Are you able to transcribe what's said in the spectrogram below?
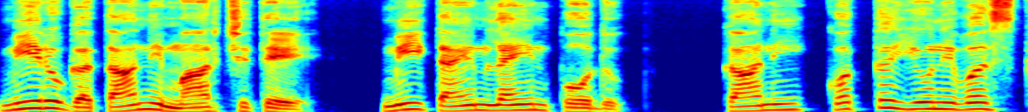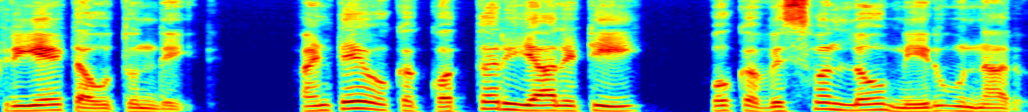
మీరు గతాన్ని మార్చితే మీ టైం లైన్ పోదు. కానీ కొత్త యూనివర్స్ క్రియేట్ అవుతుంది. అంటే ఒక కొత్త రియాలిటీ ఒక విశ్వంలో మీరు ఉన్నారు.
